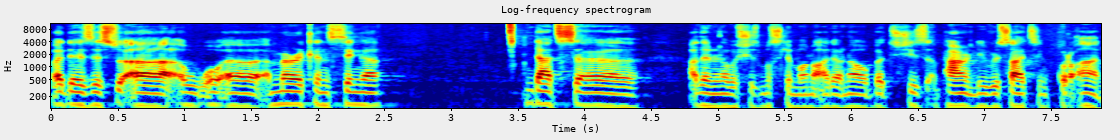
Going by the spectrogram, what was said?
But there's this uh, uh, American singer that's, uh, I don't know if she's Muslim or not, I don't know, but she's apparently reciting Quran.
